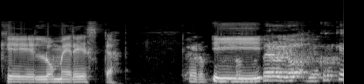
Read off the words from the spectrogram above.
que lo merezca. Pero, Y, Pero yo, yo creo que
